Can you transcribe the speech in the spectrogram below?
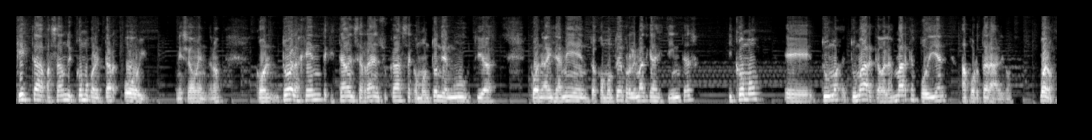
qué estaba pasando y cómo conectar hoy, en ese momento, ¿no? Con toda la gente que estaba encerrada en su casa, con un montón de angustias, con aislamiento, con un montón de problemáticas distintas, y cómo eh, tu, marca o las marcas podían aportar algo. Bueno,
